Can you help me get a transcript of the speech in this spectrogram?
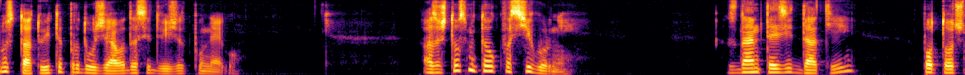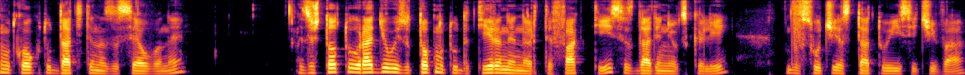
но статуите продължават да се движат по него. А защо сме толкова сигурни? Знаем тези дати по-точно отколкото датите на заселване, защото радиоизотопното датиране на артефакти, създадени от скали, в случая статуи и сечива,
